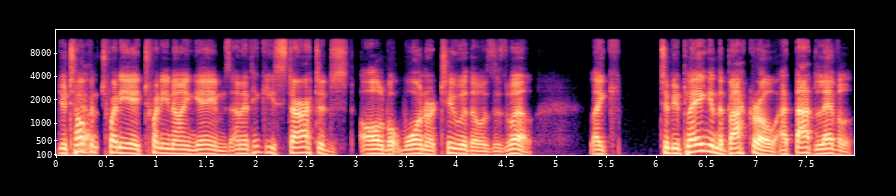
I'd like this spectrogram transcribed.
You're talking yeah. 28, 29 games, and I think he started all but one or two of those as well. Like to be playing in the back row at that level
